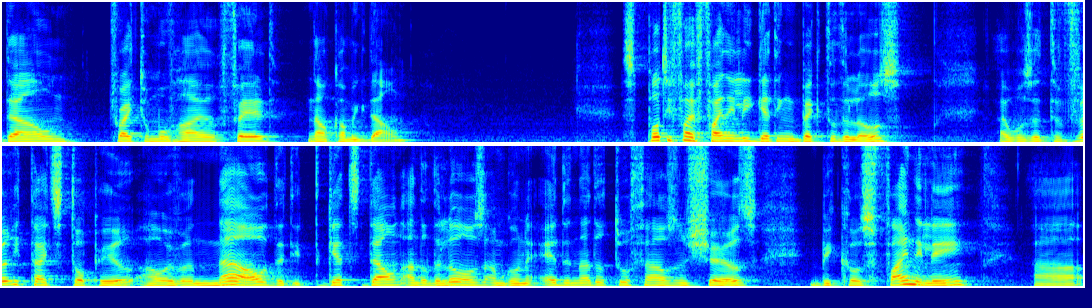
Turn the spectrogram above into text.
down, tried to move higher, failed, now coming down. Spotify finally getting back to the lows. I was at a very tight stop here. However, now that it gets down under the lows, I'm going to add another 2,000 shares because finally uh,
